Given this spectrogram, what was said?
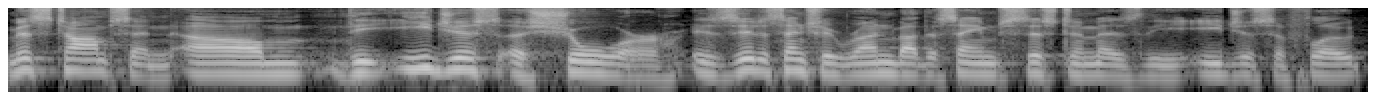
Ms. Thompson, um, the Aegis ashore, is it essentially run by the same system as the Aegis afloat?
